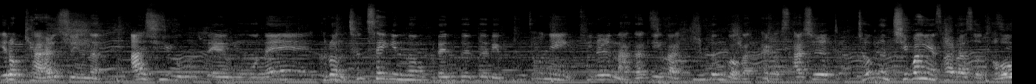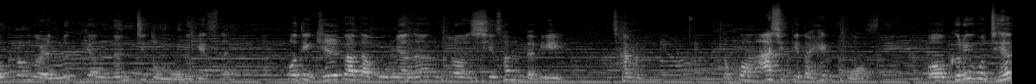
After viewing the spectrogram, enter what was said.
이렇게 할 수 있는 아쉬움 때문에 그런 특색 있는 브랜드들이 꾸준히 길을 나가기가 힘든 것 같아요. 사실 저는 지방에 살아서 더 그런 걸 느꼈는지도 모르겠어요. 어디 길 가다 보면은 그런 시선들이 참 조금 아쉽기도 했고 어 그리고 제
